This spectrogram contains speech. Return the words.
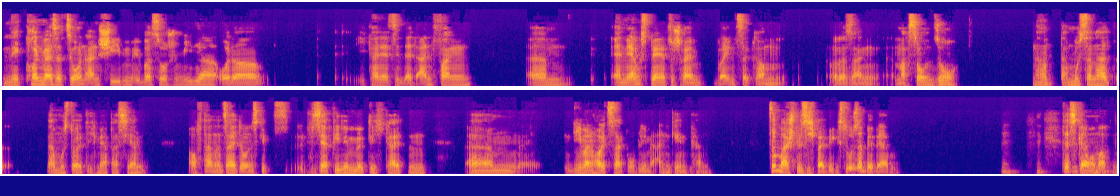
eine Konversation anschieben über Social Media oder ich kann jetzt nicht anfangen, ähm, Ernährungspläne zu schreiben bei Instagram oder sagen, mach so und so. Na, da muss dann halt, da muss deutlich mehr passieren auf der anderen Seite. Und es gibt sehr viele Möglichkeiten, ähm, wie man heutzutage Probleme angehen kann. Zum Beispiel sich bei Biggest Loser bewerben. Hm. Das kann man machen.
